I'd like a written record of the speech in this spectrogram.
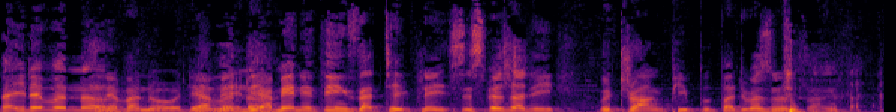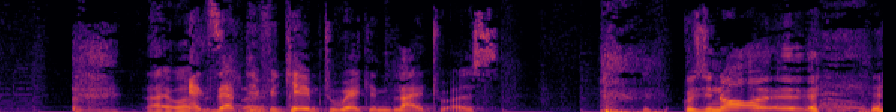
Now you never know. You never know. There, Never are, ma- there are many things that take place, especially with drunk people. But he was not drunk. Nah, I wasn't Except drunk. if he came to work and lied to us. Because you know, uh, you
